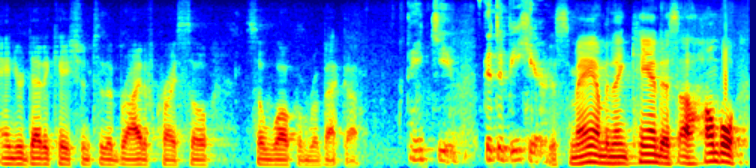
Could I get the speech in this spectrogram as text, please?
and your dedication to the bride of Christ. So, so welcome, Rebecca. Thank you. It's good to be here. Yes, ma'am. And then Candace, a humble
